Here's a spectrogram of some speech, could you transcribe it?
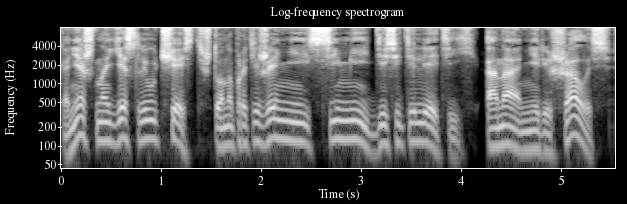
Конечно, если учесть, что на протяжении семи десятилетий она не решалась,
